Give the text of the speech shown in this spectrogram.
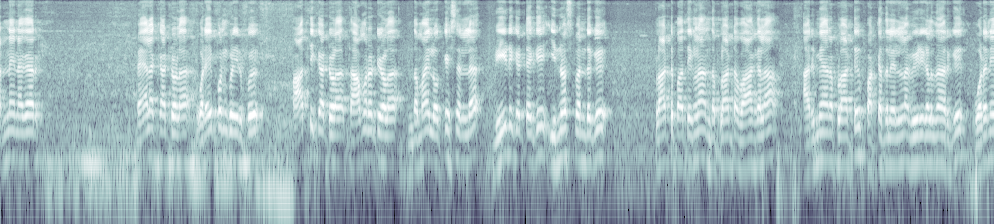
அன்னை நகர் மேலக்காட்டோல உடைப்பன் குடியிருப்பு ஆத்திக்காட்டோலை தாமரட்டியோலை இந்த மாதிரி லொக்கேஷனில் வீடு கட்டக்கு இன்வெஸ்ட்மெண்ட்டுக்கு பிளாட்டு பார்த்திங்கன்னா அந்த பிளாட்டை வாங்கலாம். அருமையான பிளாட்டு பக்கத்தில் எல்லாம் வீடுகள் தான் இருக்குது உடனே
